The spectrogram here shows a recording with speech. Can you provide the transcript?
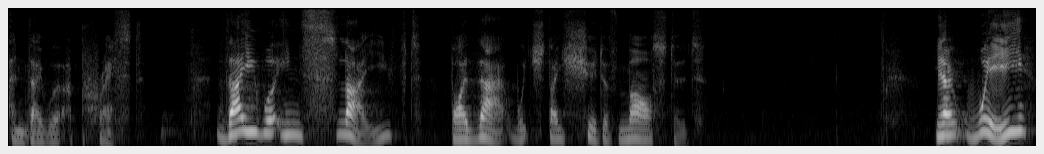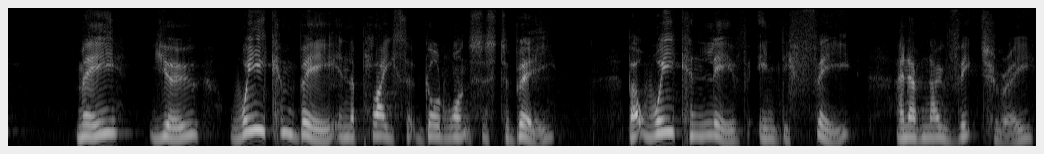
and they were oppressed. They were enslaved by that which they should have mastered. You know, we, me, you, we can be in the place that God wants us to be, but we can live in defeat and have no victory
